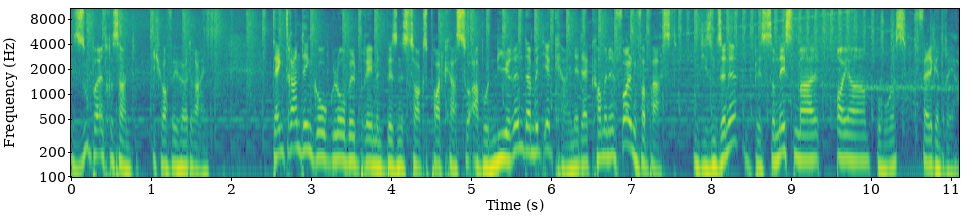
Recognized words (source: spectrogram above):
Super interessant. Ich hoffe, ihr hört rein. Denkt dran, den Go Global Bremen Business Talks Podcast zu abonnieren, damit ihr keine der kommenden Folgen verpasst. In diesem Sinne, bis zum nächsten Mal, euer Boris Felgendreher.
